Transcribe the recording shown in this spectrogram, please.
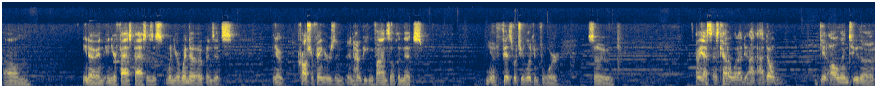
Um, you know, in, in your fast passes, it's when your window opens, it's, you know, cross your fingers and, and hope you can find something that's, you know, fits what you're looking for. So, I mean, that's, that's kind of what I do. I, I don't get all into the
